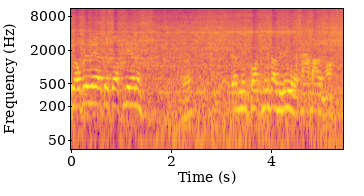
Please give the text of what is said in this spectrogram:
គីឡូព្រីលេទៅតគ្នាណាតែមិនតគ្នាថាព្រីលេថាបាល់ហ្មង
